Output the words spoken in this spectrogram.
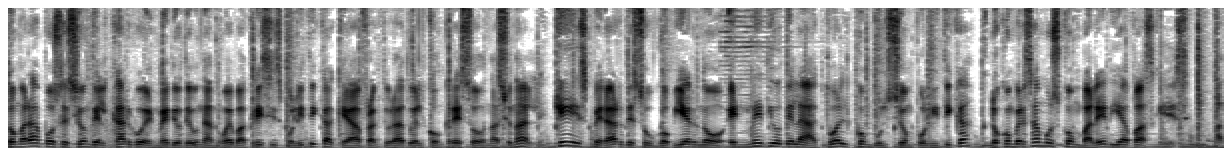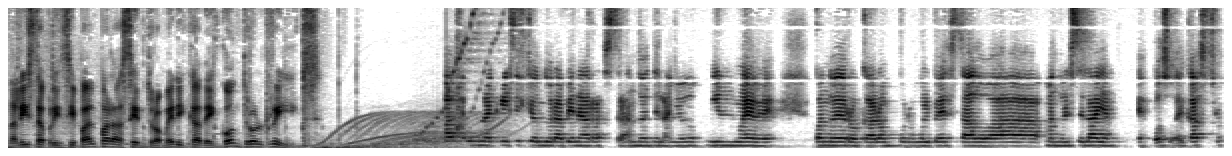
tomará posesión del cargo en medio de una nueva crisis política que ha fracturado el Congreso Nacional. ¿Qué esperar de su gobierno en medio de la actual convulsión política? Lo conversamos con Valeria Vázquez, analista principal para Centroamérica de Control Rigs una crisis que Honduras viene arrastrando desde el año 2009, cuando derrocaron por un golpe de Estado a Manuel Zelaya, esposo de Castro.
